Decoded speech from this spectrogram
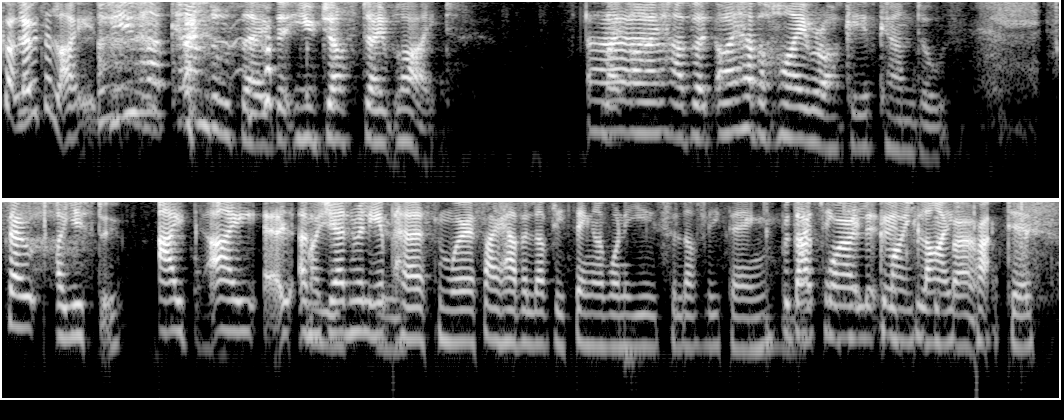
Got loads of light. Do you have candles though that you just don't light? like I uh, have a I have a hierarchy of candles. so I used to. I, I, uh, am I generally a person where if I have a lovely thing, I want to use the lovely thing. But that's I think why I it's lit good mine 'cause of life that. practice.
